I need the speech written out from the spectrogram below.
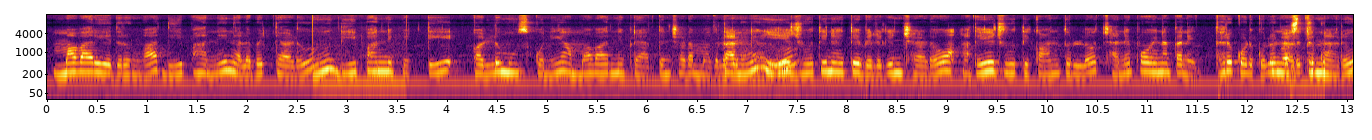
అమ్మవారి ఎదురుగా దీపాన్ని నిలబెట్టాడు. దీపాన్ని పెట్టి కళ్ళు మూసుకొని అమ్మవారిని ప్రార్థించడం మొదలు తను ఏ జ్యోతినైతే వెలిగించాడో అదే జ్యోతి కాంతుల్లో చనిపోయిన తన ఇద్దరు కొడుకులు నడుస్తున్నారు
